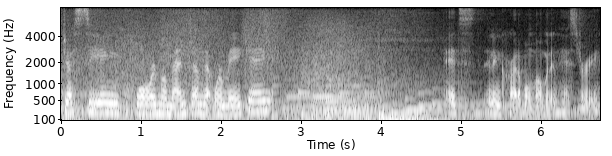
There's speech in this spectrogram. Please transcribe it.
Just seeing the forward momentum that we're making, it's an incredible moment in history.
